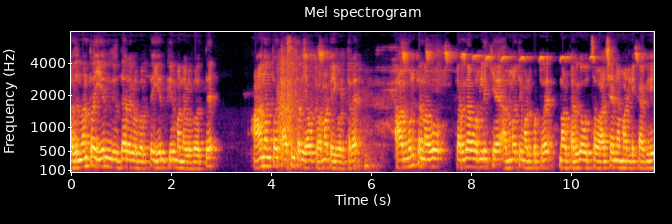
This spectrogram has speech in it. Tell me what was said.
ಅದರ ನಂತರ ಏನು ನಿರ್ಧಾರಗಳು ಬರುತ್ತೆ, ಏನು ತೀರ್ಮಾನಗಳು ಬರುತ್ತೆ, ಆ ನಂತರ ತಹಸೀಲ್ದಾರ್ ಯಾವ ಕ್ರಮ ಕೈಗೊಳ್ತಾರೆ, ಆ ಮೂಲಕ ನಾವು ಕರಗ ಹೊರಲಿಕ್ಕೆ ಅನುಮತಿ ಮಾಡಿಕೊಟ್ರೆ ನಾವು ಕರಗ ಉತ್ಸವ ಆಚರಣೆ ಮಾಡಲಿಕ್ಕಾಗಲಿ,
